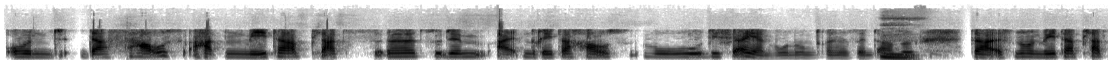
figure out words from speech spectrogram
Und das Haus hat einen Meter Platz äh, zu dem alten Reddachhaus, wo die Ferienwohnungen drin sind. Also mhm. da ist nur ein Meter Platz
